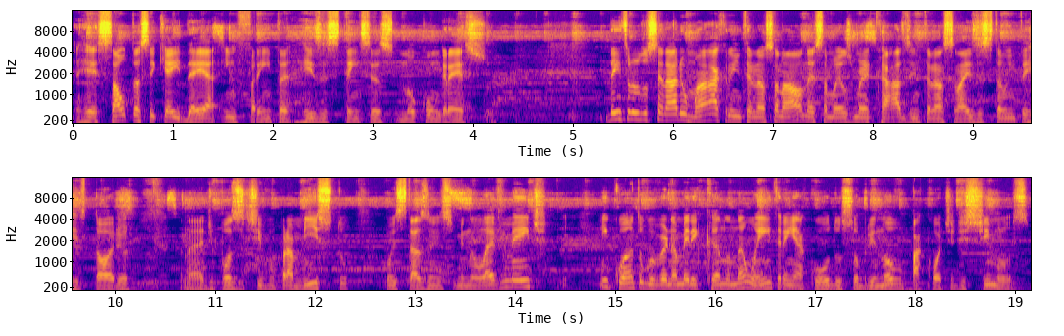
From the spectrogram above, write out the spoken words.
Ressalta-se que a ideia enfrenta resistências no Congresso. Dentro do cenário macro internacional, nesta manhã os mercados internacionais estão em território né, de positivo para misto, com os Estados Unidos subindo levemente enquanto o governo americano não entra em acordo sobre novo pacote de estímulos.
